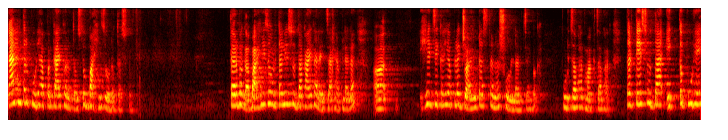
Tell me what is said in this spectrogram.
त्यानंतर पुढे आपण काय करत असतो? बाही जोडत असतो. तर बघा बाही जोडताना सुद्धा काय करायचं आहे आपल्याला? हे जे काही आपलं जॉईंट असतं ना शोल्डरचं बघा. पुढचा भाग मागचा भाग. तर ते सुद्धा एक तर पुढे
